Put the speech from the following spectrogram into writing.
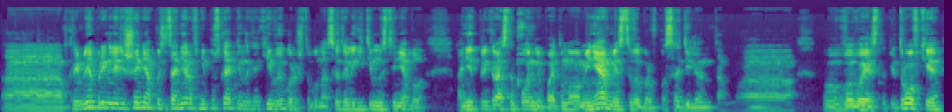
а, в Кремле приняли решение оппозиционеров не пускать ни на какие выборы, чтобы у нас этой легитимности не было. Они это прекрасно поняли, поэтому меня вместо выборов посадили там, а, в ВВС на Петровке,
